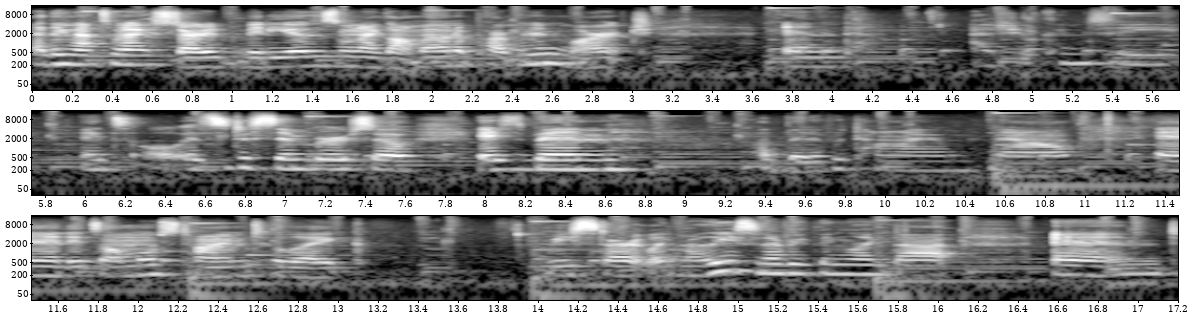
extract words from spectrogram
I think that's when I started videos is when I got my own apartment in March. And as you can see it's all it's December so it's been a bit of a time now and it's almost time to like restart like my lease and everything like that. And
